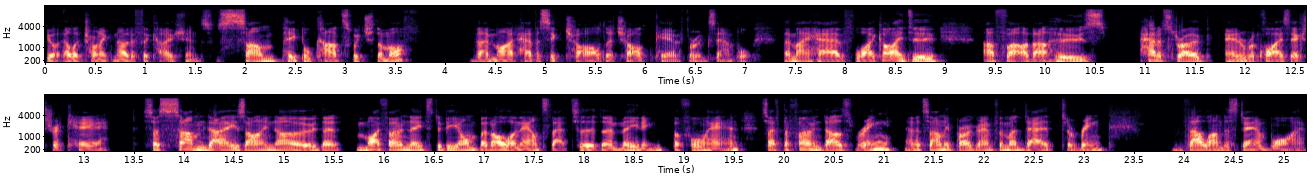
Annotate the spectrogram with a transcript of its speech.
your electronic notifications. Some people can't switch them off. They might have a sick child, a childcare, for example. They may have, like I do, a father who's had a stroke and requires extra care. So some days I know that my phone needs to be on, but I'll announce that to the meeting beforehand. So if the phone does ring and it's only programmed for my dad to ring, they'll understand why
